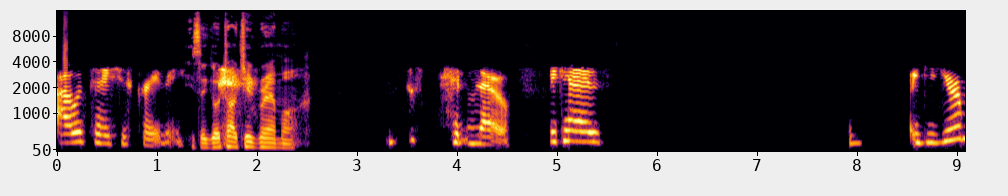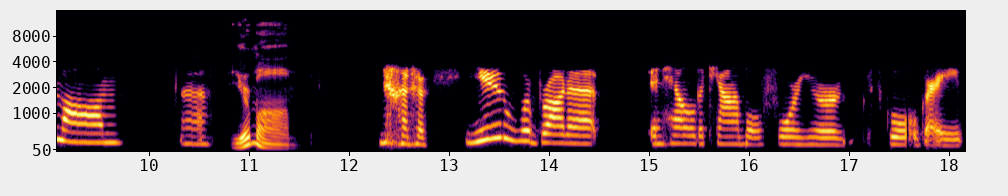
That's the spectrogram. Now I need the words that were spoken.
I would say she's crazy. He said, "Go talk to your grandma." no, because your mom, uh, Your mom. no, no, you were brought up and held accountable for your school grades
